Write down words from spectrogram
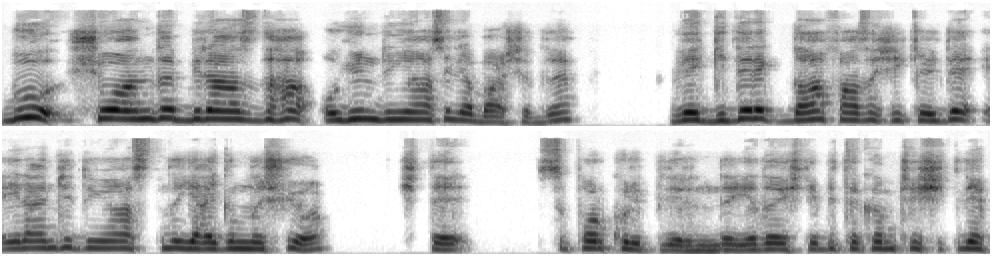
Bu şu anda biraz daha oyun dünyasıyla başladı ve giderek daha fazla şekilde eğlence dünyasında yaygınlaşıyor. İşte spor kulüplerinde ya da işte bir takım çeşitli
